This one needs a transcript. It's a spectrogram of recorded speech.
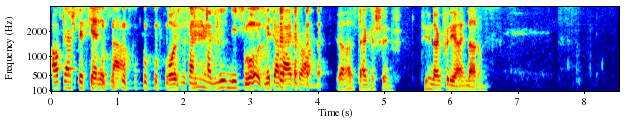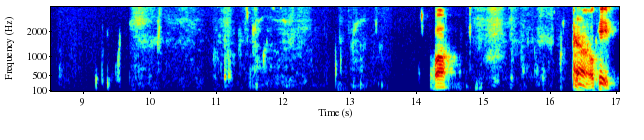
auf dein spezielles Glas. Prost. Es ist ein Vergnügen, dich Prost. mit dabei zu haben. Ja, danke schön. Vielen Dank für die Einladung. Wow. Ah, okay.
